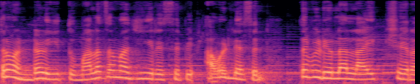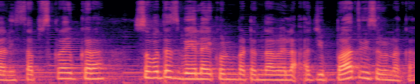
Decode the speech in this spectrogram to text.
तर मंडळी तुम्हाला जर माझी ही रेसिपी आवडली असेल तर व्हिडिओला लाईक शेअर आणि सबस्क्राईब करा. सोबतच बेल आयकॉन बटन दाबायला अजिबात विसरू नका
